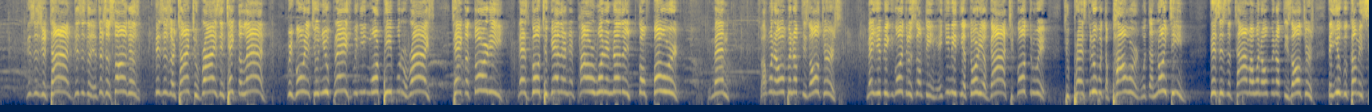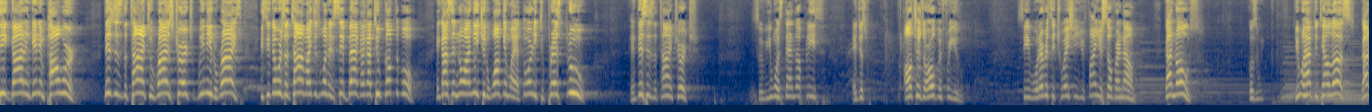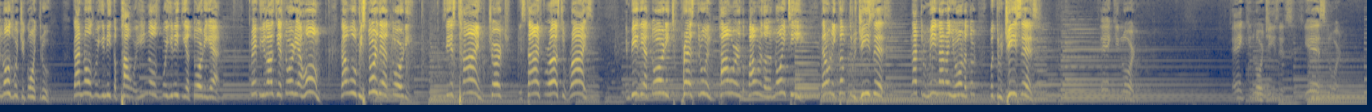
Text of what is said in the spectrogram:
this is your time. This is a, there's a song that this is our time to rise and take the land. We're going into a new place. We need more people to rise. Take authority. Let's go together and empower one another go forward. Amen. So I want to open up these altars. May you be going through something and you need the authority of God to go through it, to press through with the power, with the anointing. This is the time I want to open up these altars that you could come and see God and get empowered. This is the time to rise, church. We need to rise. You see, there was a time I just wanted to sit back. I got too comfortable. And God said, no, I need you to walk in my authority to press through. And this is the time, church. So if you want to stand up, please, and just, altars are open for you. See, whatever situation you find yourself right now, God knows. Because you don't have to tell us. God knows what you're going through. God knows where you need the power. He knows where you need the authority at. Maybe you lost the authority at home. God will restore the authority. See, it's time, church. It's time for us to rise and be the authority to press through and power, the power of the anointing that only comes through Jesus. Not through me, not on your own authority, but through Jesus. Thank you, Lord. Thank you, Lord Jesus. Yes, Lord.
